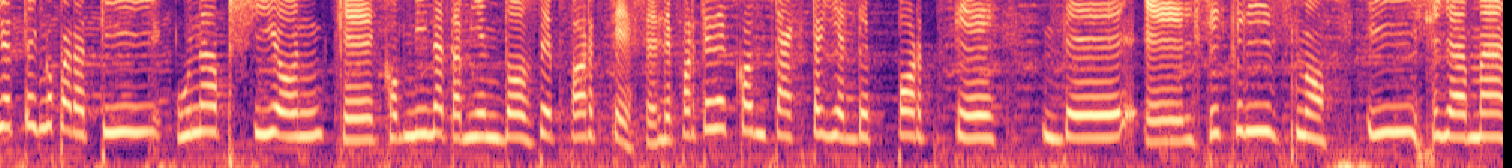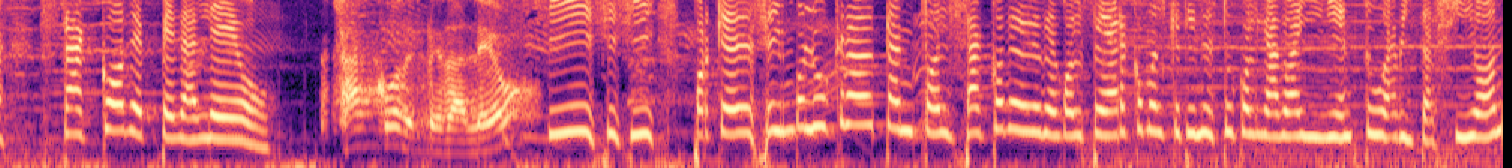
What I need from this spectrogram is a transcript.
yo tengo para ti una opción que combina también dos deportes, el deporte de contacto y el deporte del ciclismo y se llama saco de pedaleo. ¿Saco de pedaleo? Sí, sí, sí, porque se involucra tanto el saco de, de golpear como el que tienes tú colgado ahí en tu habitación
